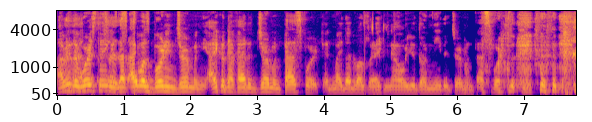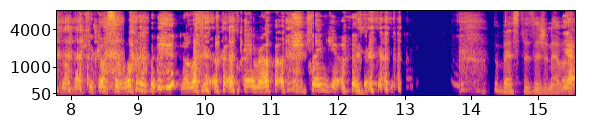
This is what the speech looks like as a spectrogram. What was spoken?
I mean, And the worst thing is that I was born in Germany. I could have had a German passport, and my dad was like, "No, you don't need a German passport. Go back to Kosovo." and I was like, "Okay, bro, thank you." the best decision ever yeah,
